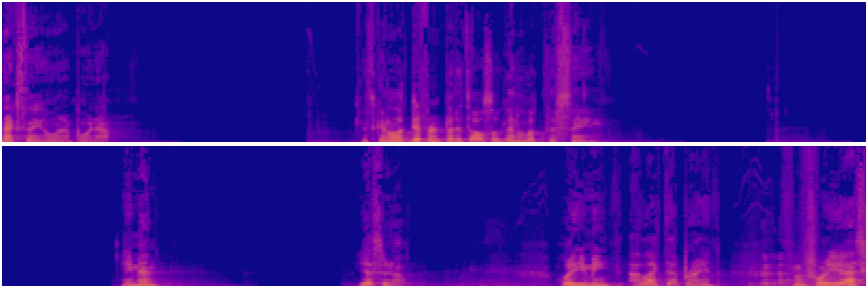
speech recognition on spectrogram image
Next thing I want to point out. It's going to look different, but it's also going to look the same. Amen? Yes or no? What do you mean? I like that, Brian. Before you ask,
